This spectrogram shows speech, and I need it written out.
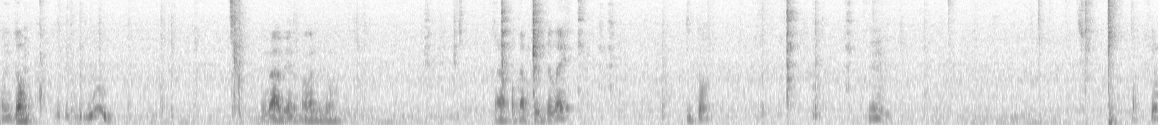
Untong. Grabe yung pangalong. Kaya pagkapi ito guys. Ito. Hmm. Paksyo.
